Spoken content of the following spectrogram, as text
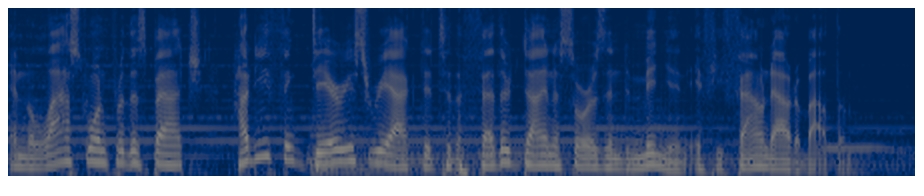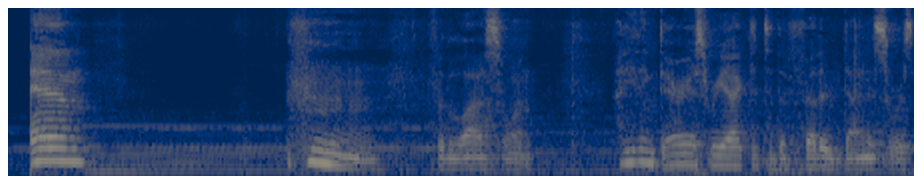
And the last one for this batch how do you think Darius reacted to the feathered dinosaurs in Dominion if he found out about them? And, hmm, for the last one. How do you think Darius reacted to the feathered dinosaurs?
